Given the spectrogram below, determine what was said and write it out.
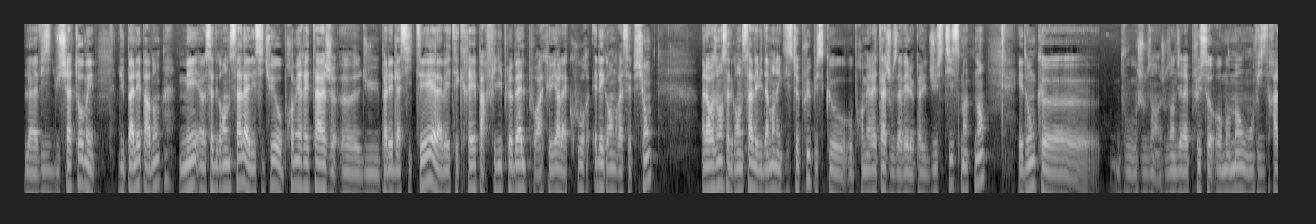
la visite du château, mais du palais, pardon. Mais euh, cette grande salle, elle est située au premier étage du palais de la Cité. Elle avait été créée par Philippe le Bel pour accueillir la cour et les grandes réceptions. Malheureusement, cette grande salle, évidemment, n'existe plus, puisque au, premier étage, vous avez le palais de justice maintenant. Et donc, je, vous en, dirai plus au, moment où on visitera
